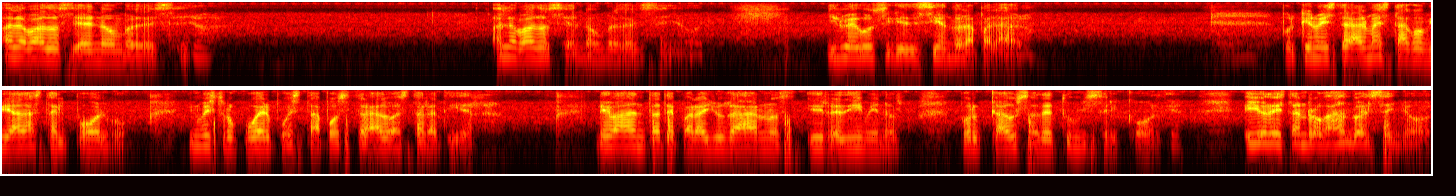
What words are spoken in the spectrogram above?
Alabado sea el nombre del Señor. Alabado sea el nombre del Señor. Y luego sigue diciendo la palabra porque nuestra alma está agobiada hasta el polvo y nuestro cuerpo está postrado hasta la tierra. Levántate para ayudarnos y redímenos por causa de tu misericordia. Ellos le están rogando al Señor.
